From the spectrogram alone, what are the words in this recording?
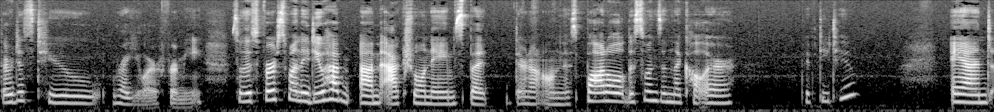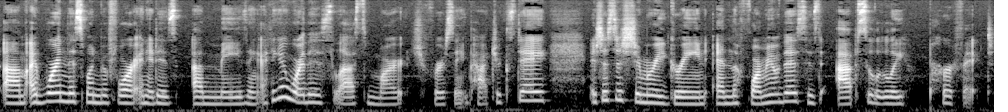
they're just too regular for me. So this first one, they do have um, actual names, but they're not on this bottle. This one's in the color 52. And um, I've worn this one before and it is amazing. I think I wore this last March for St. Patrick's Day. It's just a shimmery green and the forming of this is absolutely perfect.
